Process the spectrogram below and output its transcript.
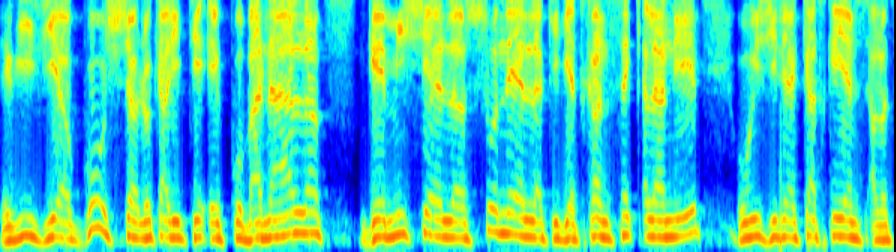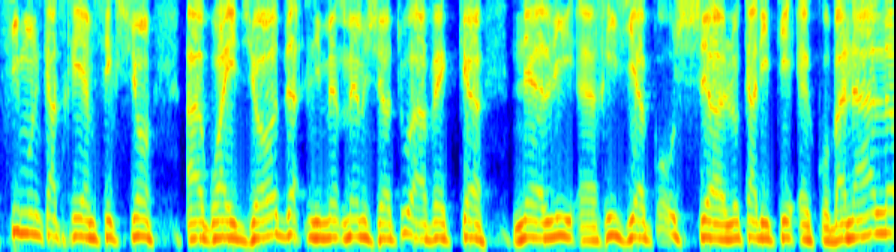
rivière gauche, localité éco-banale, Michel Sonnel qui a 35 l'année, originaire quatrième, alors Timon quatrième section à Guaydiod, même, tout avec euh, Nerly euh, rivière gauche, localité éco-banale,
